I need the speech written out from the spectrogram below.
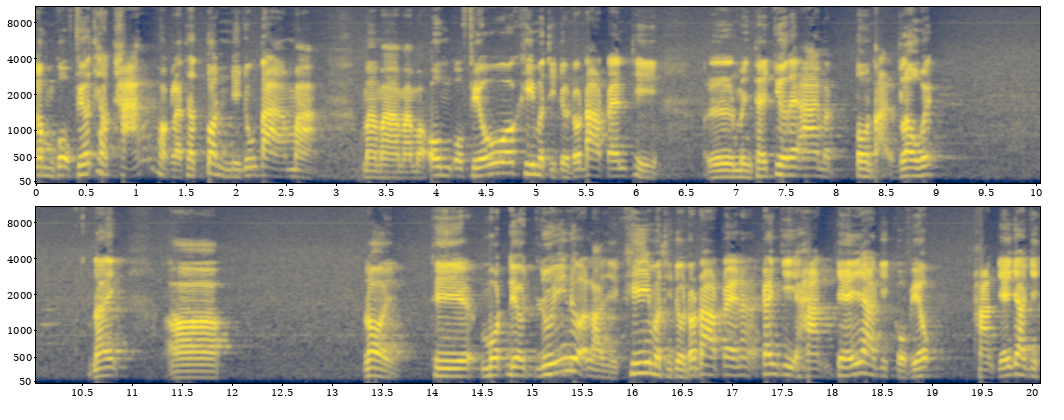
cầm cổ phiếu theo tháng hoặc là theo tuần như chúng ta mà mà mà mà, mà ôm cổ phiếu khi mà thị trường nó downtrend thì ừ, mình thấy chưa thấy ai mà tồn tại được lâu hết đây à, rồi thì một điều lưu ý nữa là gì? Khi mà thị trường nó downtrend á các anh chị hạn chế giao dịch cổ phiếu hạn chế giao dịch.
